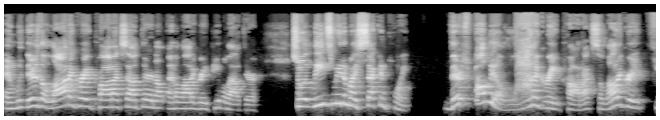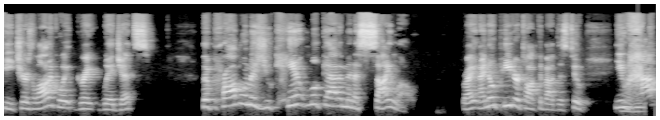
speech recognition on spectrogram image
and w- there's a lot of great products out there and a, and a lot of great people out there. So it leads me to my second point. There's probably a lot of great products, a lot of great features, a lot of great, great widgets. The problem is you can't look at them in a silo right? And I know Peter talked about this too. You mm-hmm. have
